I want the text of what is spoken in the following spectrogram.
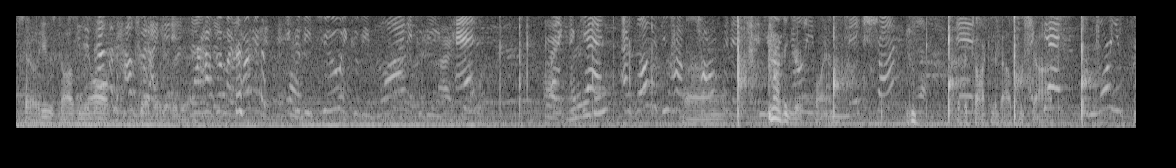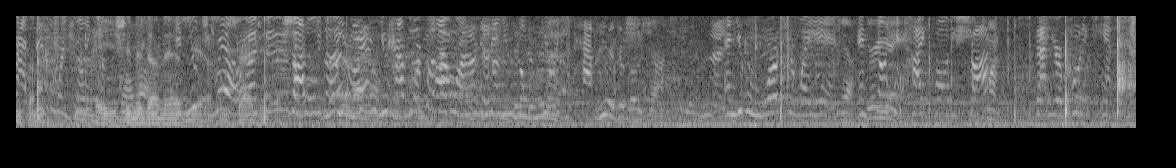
So he was causing me It all depends on kinds how of good I trouble the hit it, or how good my partner hits it. It could be two, it could be one, it could be ten. Like What are you again, as long as you have Um, confidence in your I think they're ability to playing. make shots, But they're and talking about some again, shots. the more you practice some, and we're drilling Hey, you shouldn't have done this. If you Yeah, some drill strategy stuff. shots between there, you have more confidence and then you don't feel like you have to. And you can work your way in and still hit high quality shots that your opponent can't hit.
